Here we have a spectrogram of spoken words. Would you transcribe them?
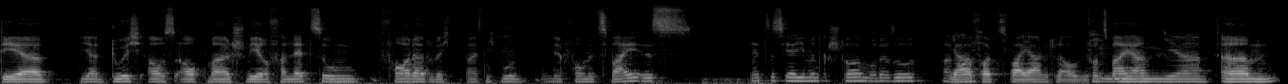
der ja durchaus auch mal schwere Verletzungen fordert. Oder ich weiß nicht, wo in der Formel 2 ist letztes Jahr jemand gestorben oder so. War ja, vor zwei Jahren, glaube ich. Vor zwei Jahren. Mm, ja. Ähm,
